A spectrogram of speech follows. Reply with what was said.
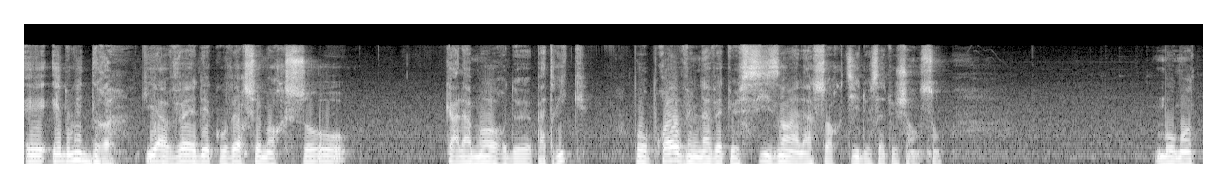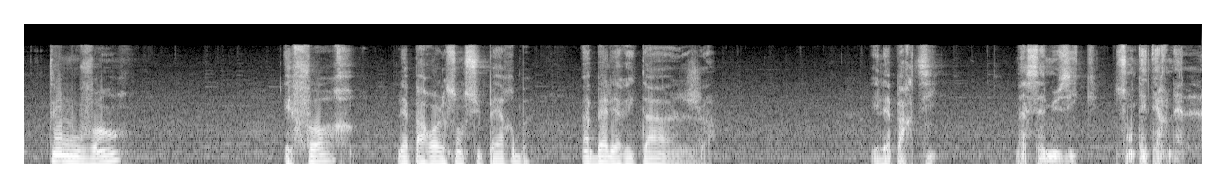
Et Edwidre, qui avait découvert ce morceau qu'à la mort de Patrick, pour preuve, il n'avait que six ans à la sortie de cette chanson. Moment émouvant et fort, les paroles sont superbes, un bel héritage. Il est parti, mais ses musiques sont éternelles.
